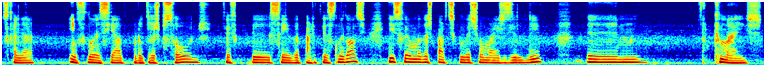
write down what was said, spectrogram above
se calhar influenciado por outras pessoas, teve que sair da parte desse negócio. Isso foi uma das partes que me deixou mais desiludido. Hum, que mais?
